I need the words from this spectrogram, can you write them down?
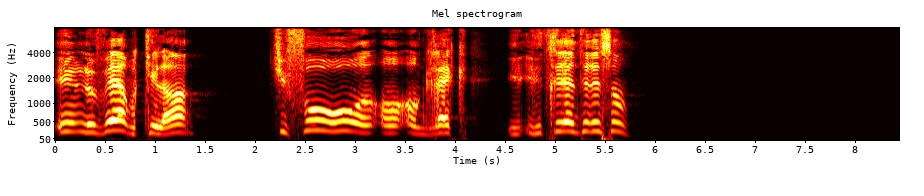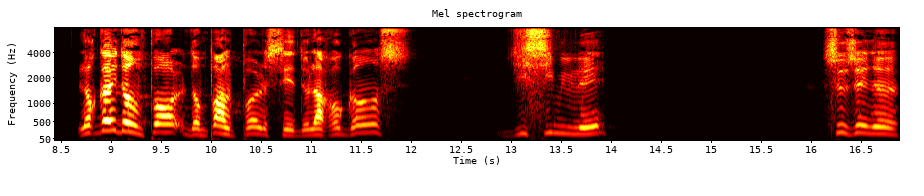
le verbe qui est là, tu en, en, grec, il, est très intéressant. L'orgueil dont, parle Paul, c'est de l'arrogance dissimulée sous une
